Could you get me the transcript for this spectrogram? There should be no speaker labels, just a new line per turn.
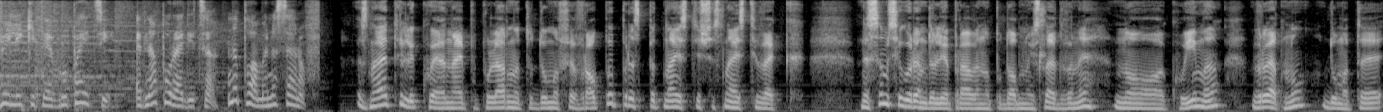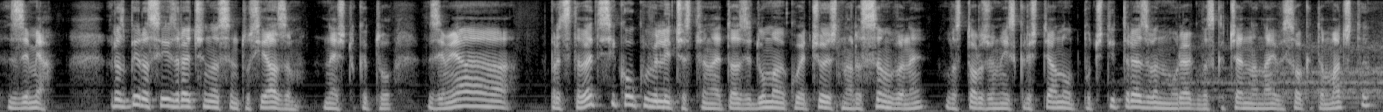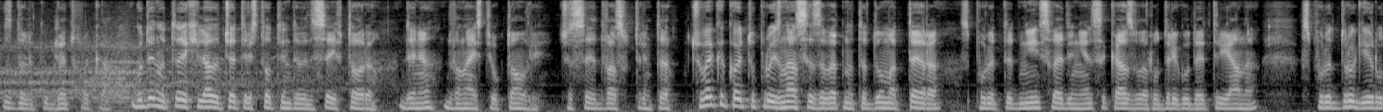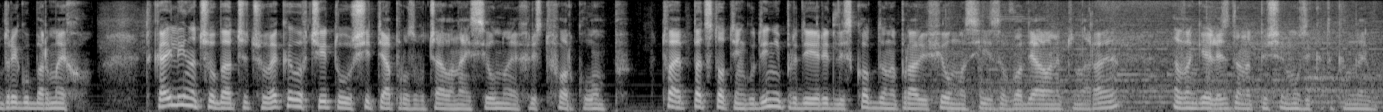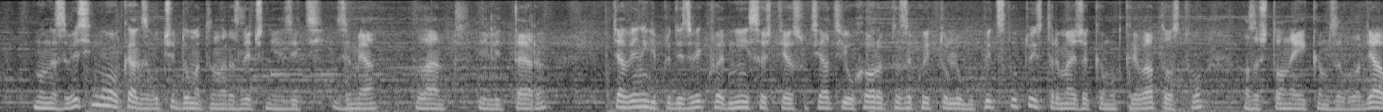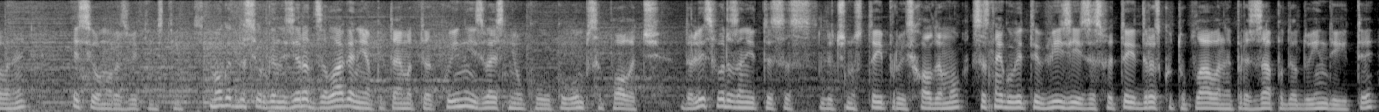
Великите европейци. Една поредица на Пламена Сенов.
Знаете ли коя е най-популярната дума в Европа през 15-16 век? Не съм сигурен дали е правено подобно изследване, но ако има, вероятно думата е земя. Разбира се, изречена с ентусиазъм. Нещо като земя Представете си колко величествена е тази дума, ако я чуеш на разсъмване, възторжено и изкрещяно от почти трезвен моряк, възкачен на най-високата мачта с далекоглед в ръка. Годината е 1492, деня 12 октомври, часа е 2 сутринта. Човека, който произнася заветната дума Тера, според едни сведения се казва Родриго де Триана, според други Родриго Бармехо. Така или иначе обаче, човека в чието уши тя прозвучава най-силно е Христофор Колумб – това е 500 години преди Ридли Скот да направи филма си за владяването на рая, Евангелис да напише музиката към него. Но независимо как звучи думата на различни езици – земя, ланд или тера, тя винаги предизвиква едни и същи асоциации у хората, за които любопитството и стремежа към откривателство, а защо не и към завладяване, е силно развит инстинкт. Могат да се организират залагания по темата, кои неизвестни около Колумб са повече. Дали свързаните с личността и происхода му, с неговите визии за света и дръзкото плаване през Запада до Индиите,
